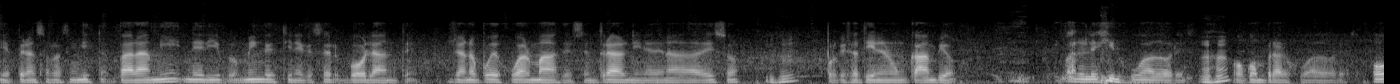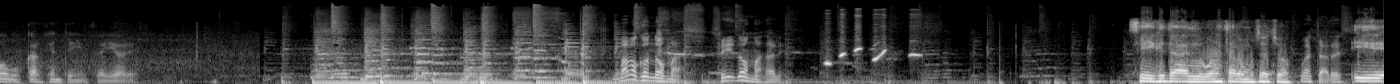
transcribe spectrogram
y Esperanza Racingista? Para mí Neri Domínguez tiene que ser volante. Ya no puede jugar más de central ni de nada de eso. Porque ya tienen un cambio para elegir jugadores. O comprar jugadores. O buscar gente de inferiores. Vamos con dos más. Sí, dos más, dale. Sí, ¿qué tal? Buenas tardes, muchachos. Buenas tardes. Y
